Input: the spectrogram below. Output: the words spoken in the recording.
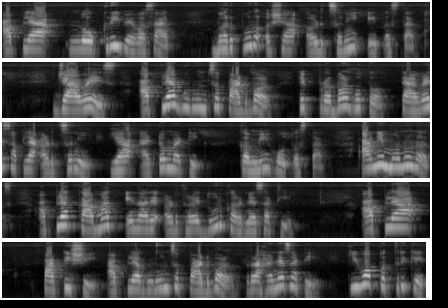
आपल्या नोकरी व्यवसायात भरपूर अशा अडचणी येत असतात. ज्यावेळेस आपल्या गुरूंचं पाठबळ हे प्रबळ होतं त्यावेळेस आपल्या अडचणी ह्या ॲटोमॅटिक कमी होत असतात. आणि म्हणूनच आपल्या कामात येणारे अडथळे दूर करण्यासाठी आपल्या पाठीशी आपल्या गुरूंचं पाठबळ राहण्यासाठी किंवा पत्रिकेत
